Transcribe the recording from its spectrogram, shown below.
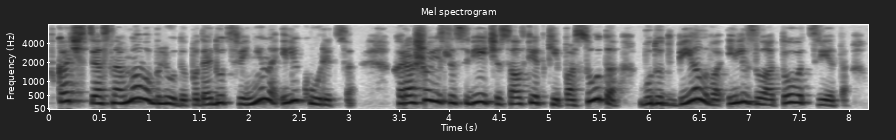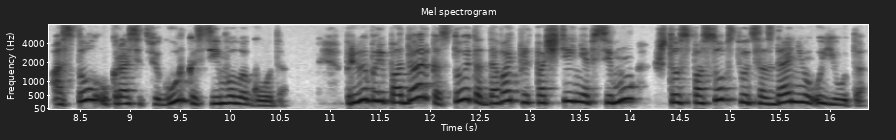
В качестве основного блюда подойдут свинина или курица. Хорошо, если свечи, салфетки и посуда будут белого или золотого цвета, а стол украсит фигурка символа года. При выборе подарка стоит отдавать предпочтение всему, что способствует созданию уюта,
